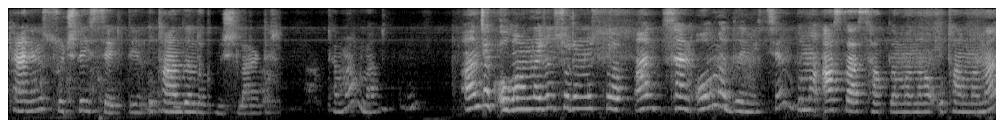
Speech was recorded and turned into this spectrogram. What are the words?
kendini suçlu hissettiğin, utandığın dokunuşlardır. Tamam mı? Ancak olanların sorumlusu sen olmadığın için bunu asla saklamana, utanmana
